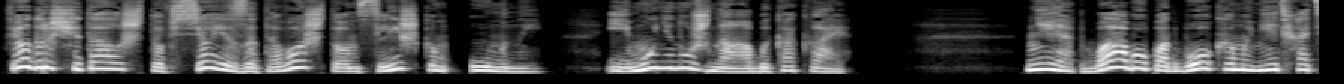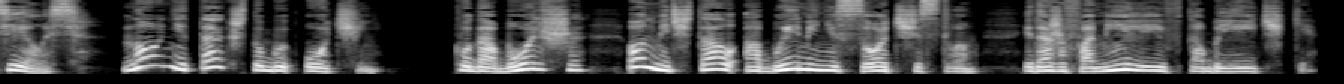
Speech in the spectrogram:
Федор считал, что все из-за того, что он слишком умный, и ему не нужна абы какая. Нет, бабу под боком иметь хотелось, но не так, чтобы очень. Куда больше он мечтал об имени с отчеством и даже фамилией в табличке.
